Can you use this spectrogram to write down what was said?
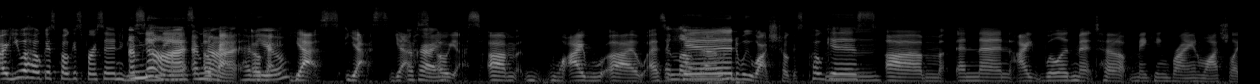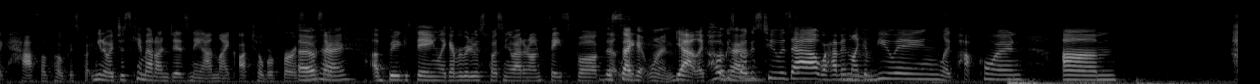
are you a hocus pocus person? Have you I'm seen not. these? I'm Okay, not. Have okay. you? Yes, yes, yes. Okay. Oh, yes. Um, I uh, as a I. Mm-hmm. kid, we watched Hocus Pocus. Um, and then I will admit to making Brian watch like half of Hocus Pocus. You know, it just came out on Disney on like October first. It was like Okay. a big thing. Like everybody was posting about it on Facebook. The that, like, second one. yeah, like Hocus Okay. Mm-hmm. Pocus 2 is out. We're having like a viewing, like popcorn. Um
